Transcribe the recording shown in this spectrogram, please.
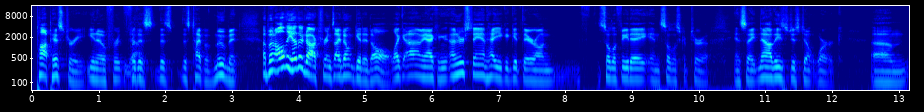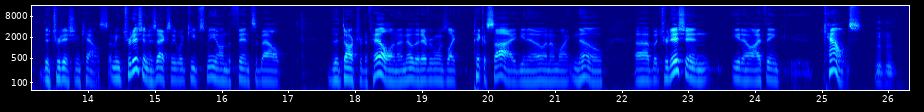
pop history, you know, for, for this this this type of movement. Uh, but all the other doctrines, I don't get at all. Like I mean, I can understand how you could get there on sola fide and sola scriptura and say, no, these just don't work. Um, the tradition counts. I mean, tradition is actually what keeps me on the fence about the doctrine of hell. And I know that everyone's like, pick a side, you know, and I'm like, no. Uh, but tradition, you know, I think counts.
